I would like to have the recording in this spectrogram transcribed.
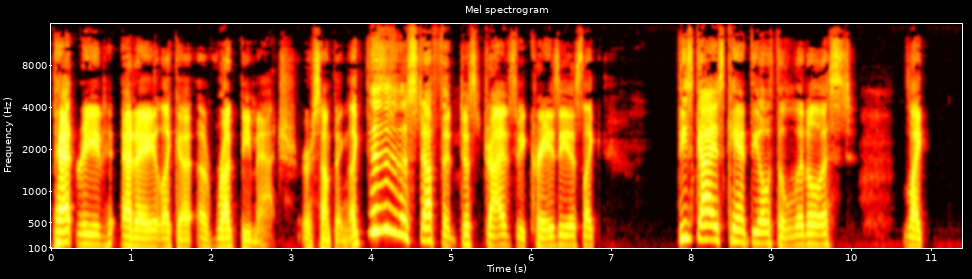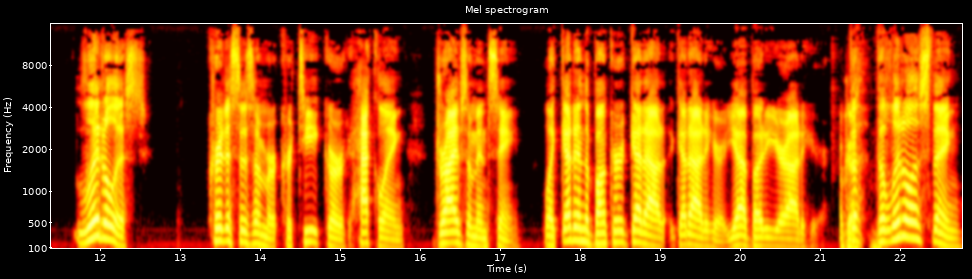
Pat Reed at a like a, a rugby match or something. Like this is the stuff that just drives me crazy. Is like these guys can't deal with the littlest, like littlest criticism or critique or heckling drives them insane. Like get in the bunker, get out, get out of here. Yeah, buddy, you're out of here. Okay. The, the littlest thing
